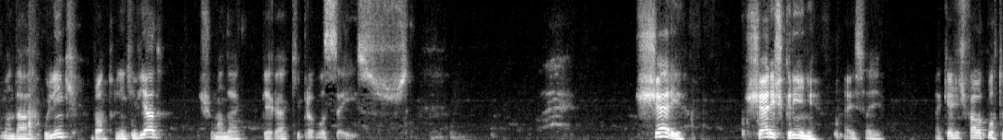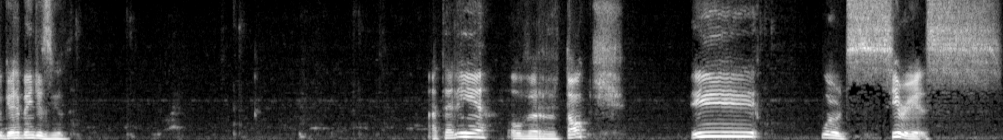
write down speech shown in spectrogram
mandar o link. Pronto, link enviado. Deixa eu mandar pegar aqui para vocês. Share. Share screen. É isso aí. Aqui a gente fala português bem dizido. A telinha, Overtalk e World Series.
